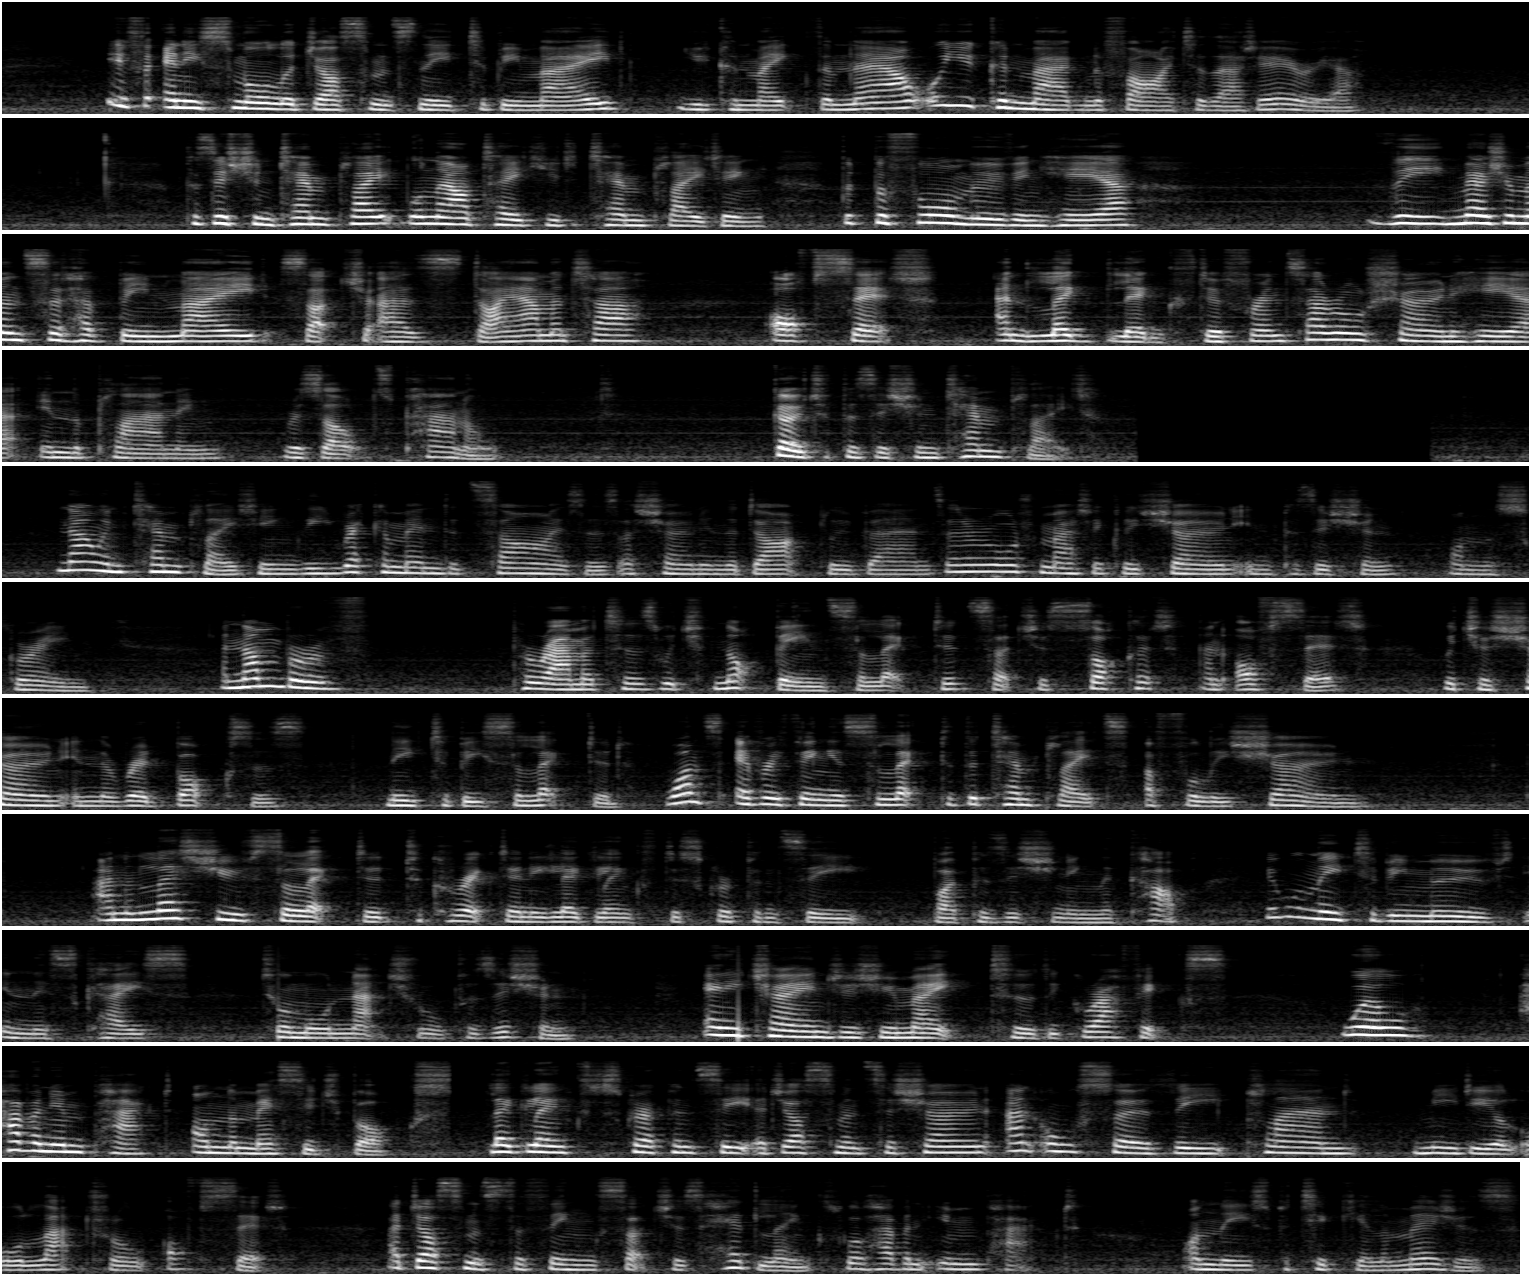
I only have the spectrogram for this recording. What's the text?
If any small adjustments need to be made, you can make them now or you can magnify to that area. Position template will now take you to templating, but before moving here, the measurements that have been made, such as diameter, offset, and leg length difference, are all shown here in the planning results panel. Go to position template. Now in templating, the recommended sizes are shown in the dark blue bands and are automatically shown in position on the screen. A number of parameters which have not been selected, such as socket and offset, which are shown in the red boxes, need to be selected. Once everything is selected, the templates are fully shown. And unless you've selected to correct any leg length discrepancy by positioning the cup, it will need to be moved in this case to a more natural position. Any changes you make to the graphics will have an impact on the message box. Leg length discrepancy adjustments are shown and also the planned medial or lateral offset. Adjustments to things such as head length will have an impact on these particular measures.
